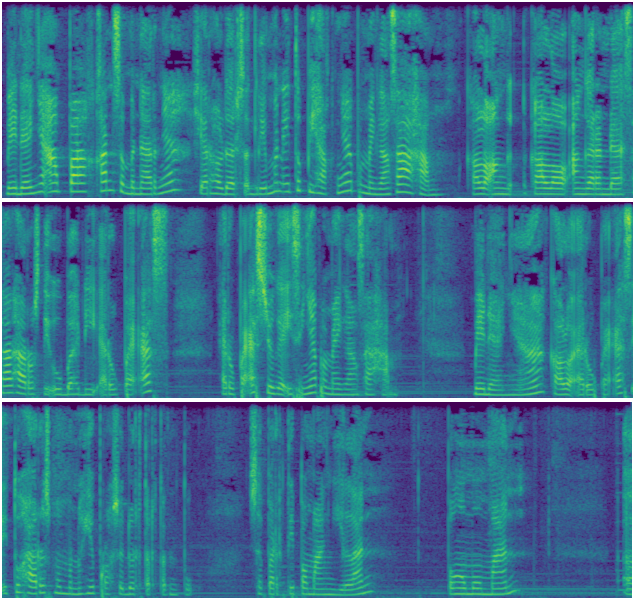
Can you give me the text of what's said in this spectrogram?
Bedanya apa? Kan sebenarnya shareholders agreement itu pihaknya pemegang saham. Kalau angg kalau anggaran dasar harus diubah di RUPS, RUPS juga isinya pemegang saham. Bedanya kalau RUPS itu harus memenuhi prosedur tertentu seperti pemanggilan, pengumuman, e,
